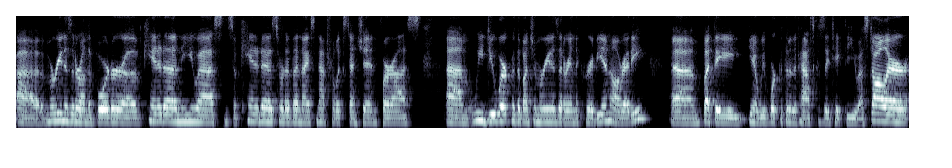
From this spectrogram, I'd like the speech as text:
uh, marinas that are on the border of Canada and the U.S., and so Canada is sort of a nice natural extension for us. Um, we do work with a bunch of marinas that are in the Caribbean already, um, but they, you know, we've worked with them in the past because they take the U.S. dollar.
